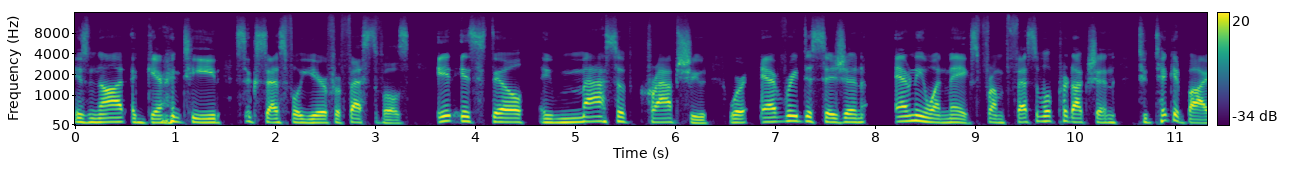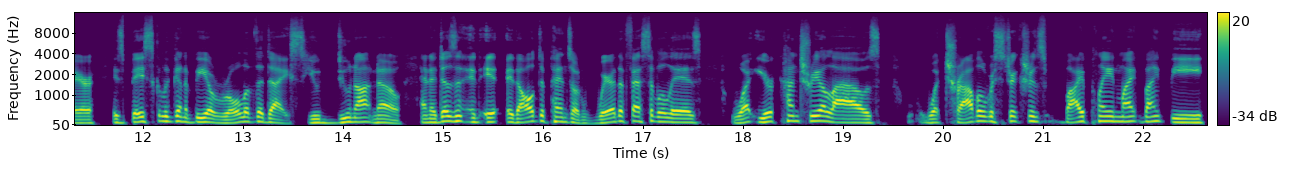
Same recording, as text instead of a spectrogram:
is not a guaranteed successful year for festivals. It is still a massive crapshoot where every decision anyone makes from festival production to ticket buyer is basically going to be a roll of the dice. You do not know. And it doesn't, it, it, it, all depends on where the festival is, what your country allows, what travel restrictions by plane might, might be.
